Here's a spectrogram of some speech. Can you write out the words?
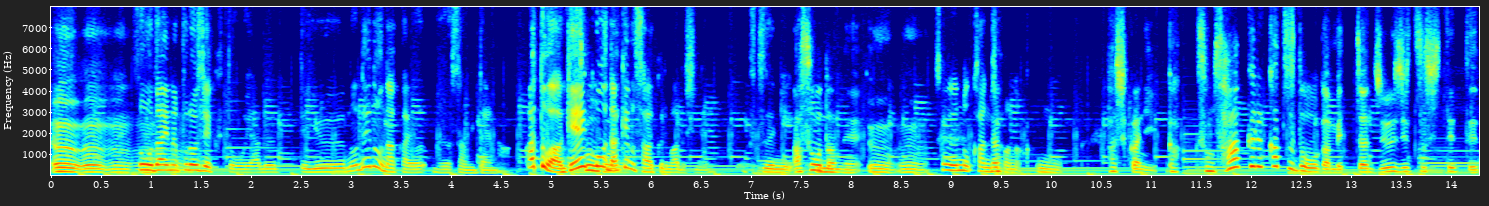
うんうんうんうん壮大なプロジェクトをやるっていうのでの仲良さみたいな。あとは芸校だけのサークルもあるしね普通に。あそうだ、ねうん。うんうん。そういうの感じかな。うん確かに。がそのサークル活動がめっちゃ充実してて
